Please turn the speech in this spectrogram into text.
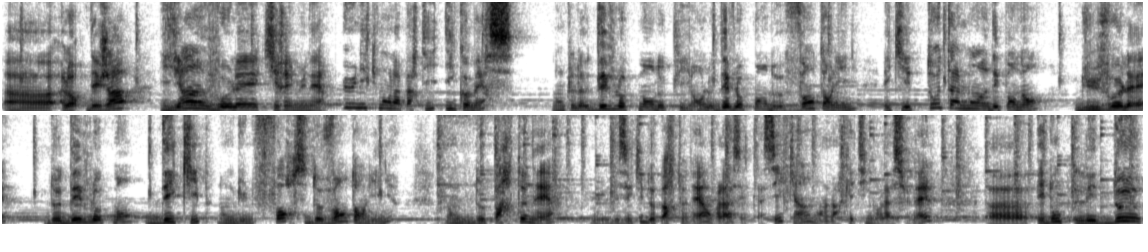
alors, déjà, il y a un volet qui rémunère uniquement la partie e-commerce, donc le développement de clients, le développement de vente en ligne, et qui est totalement indépendant du volet de développement d'équipes, donc d'une force de vente en ligne, donc de partenaires, euh, des équipes de partenaires, voilà, c'est classique hein, dans le marketing relationnel. Euh, et donc les deux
